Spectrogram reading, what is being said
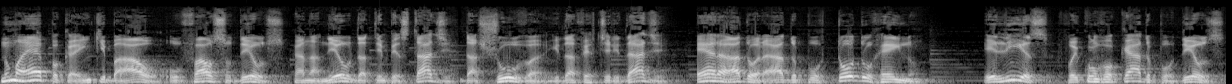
Numa época em que Baal, o falso deus cananeu da tempestade, da chuva e da fertilidade, era adorado por todo o reino. Elias foi convocado por Deus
